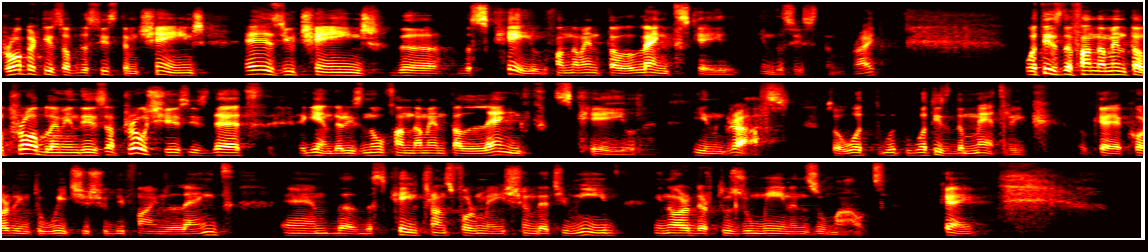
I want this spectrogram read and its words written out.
properties of the system change as you change the, the scale, the fundamental length scale in the system, right? What is the fundamental problem in these approaches is that, again, there is no fundamental length scale in graphs. So what, what, what is the metric, okay, according to which you should define length and the, the scale transformation that you need in order to zoom in and zoom out, okay?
